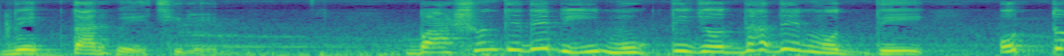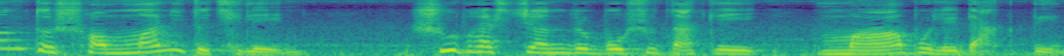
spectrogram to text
গ্রেপ্তার হয়েছিলেন। বাসন্তী দেবী মুক্তিযোদ্ধাদের মধ্যে অত্যন্ত সম্মানিত ছিলেন। সুভাষচন্দ্র বসু তাকে মা বলে ডাকতেন।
